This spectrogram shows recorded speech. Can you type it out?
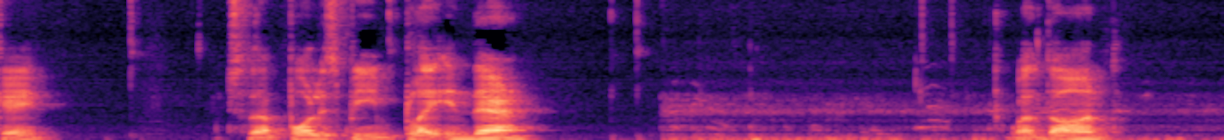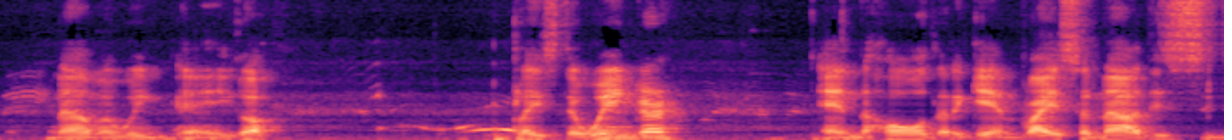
Okay, so that ball is being played in there. Well done. Now my wing, there you go. Place the winger and hold it again, right? So now this is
